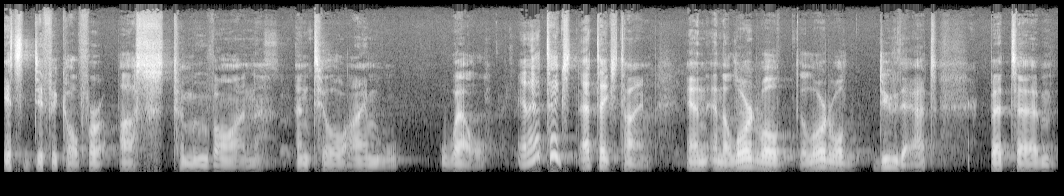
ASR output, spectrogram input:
it's difficult for us to move on until I'm well. And that takes, that takes time. And, and the, Lord will, the Lord will do that. But um,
